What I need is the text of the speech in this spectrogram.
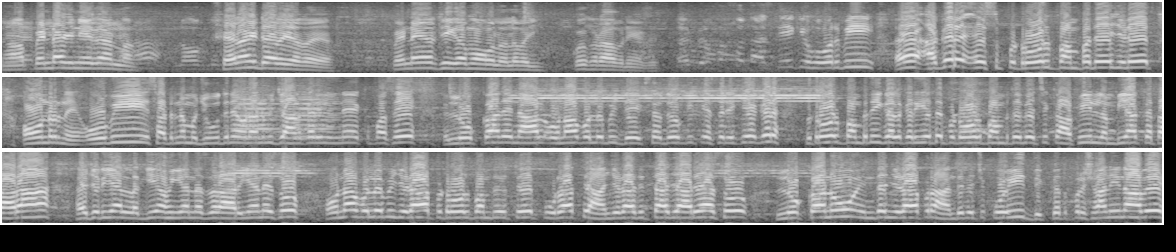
ਹਾਂ ਪਿੰਡਾਂ 'ਚ ਨਹੀਂ ਹੈਗਾ ਨਾ ਸ਼ਹਿਰਾਂ 'ਚ ਡਰ ਜ਼ਿਆਦਾ ਆ। ਪਿੰਡ 'ਚ ਠੀਕ ਆ ਮਾਹੌਲ ਹਲੇ ਭਾਜੀ ਕੋਈ ਖਰਾਬ ਨਹੀਂ ਹੈਗਾ। ਬਿਲਕੁਲ ਸੋ ਦੱਸ ਦਈਏ ਕਿ ਹੋਰ ਵੀ ਅ, ਅਗਰ ਇਸ ਪੈਟਰੋਲ ਪੰਪ ਦੇ ਜਿਹੜੇ ਓਨਰ ਨੇ ਉਹ ਵੀ ਸਾਡੇ ਨਾਲ ਮੌਜੂਦ ਨੇ ਉਹਨਾਂ ਨੂੰ ਵੀ ਜਾਣਕਾਰੀ ਲੈਣੇ ਇੱਕ ਪਾਸੇ ਲੋਕਾਂ ਦੇ ਨਾਲ ਉਹਨਾਂ ਵੱਲੋਂ ਵੀ ਦੇਖ ਸਕਦੇ ਹੋ ਕਿ ਕਿਸ ਤਰੀਕੇ ਅਗਰ ਪੈਟਰੋਲ ਪੰਪ ਦੀ ਗੱਲ ਕਰੀਏ ਤੇ ਪੈਟਰੋਲ ਪੰਪ ਦੇ ਵਿੱਚ ਕਾਫੀ ਲੰਬੀਆਂ ਕਤਾਰਾਂ ਅ, ਜਿਹੜੀਆਂ ਲੱਗੀਆਂ ਹੋਈਆਂ ਨਜ਼ਰ ਆ ਰਹੀਆਂ ਨੇ। ਸੋ ਉਹਨਾਂ ਵੱਲੋਂ ਵੀ ਜਿਹੜਾ ਪੈਟਰੋਲ ਪੰਪ ਦੇ ਉੱਤੇ ਪੂਰਾ ਧਿਆਨ ਜਿਹੜਾ ਦਿੱਤਾ ਜਾ ਰਿਹਾ ਸੋ ਲੋਕਾਂ ਨੂੰ ਇੰਧਨ ਜਿਹੜਾ ਭਰਾਉਣ ਦੇ ਵਿੱਚ ਕੋਈ ਦਿੱਕਤ ਪਰੇਸ਼ਾਨੀ ਨਾ ਆਵੇ।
